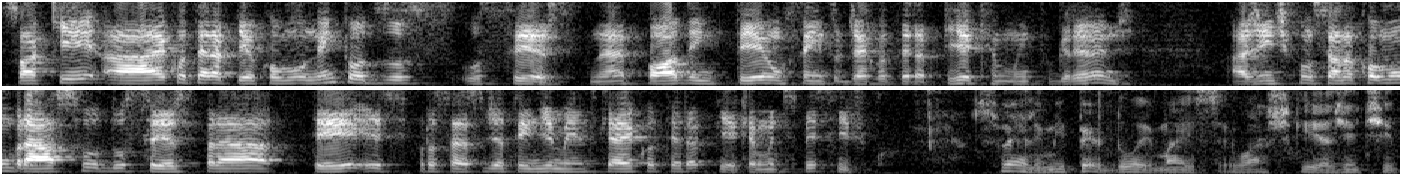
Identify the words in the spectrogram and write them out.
Só que a ecoterapia, como nem todos os, os seres né, podem ter um centro de ecoterapia, que é muito grande, a gente funciona como um braço do SERS para ter esse processo de atendimento que é a ecoterapia, que é muito específico. Sueli, me perdoe, mas eu acho que a gente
